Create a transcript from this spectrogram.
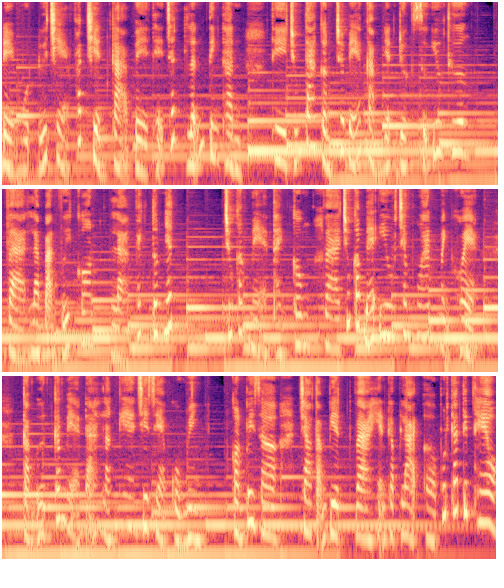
Để một đứa trẻ phát triển cả về thể chất lẫn tinh thần, thì chúng ta cần cho bé cảm nhận được sự yêu thương và làm bạn với con là cách tốt nhất. Chúc các mẹ thành công và chúc các bé yêu chăm ngoan, mạnh khỏe. Cảm ơn các mẹ đã lắng nghe chia sẻ của mình. Còn bây giờ, chào tạm biệt và hẹn gặp lại ở podcast tiếp theo.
